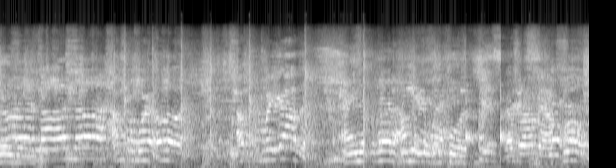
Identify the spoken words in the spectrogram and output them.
No, no, no. I'm from where, uh, I'm from where y'all at. I ain't never had an omelet before. That's where I'm at.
